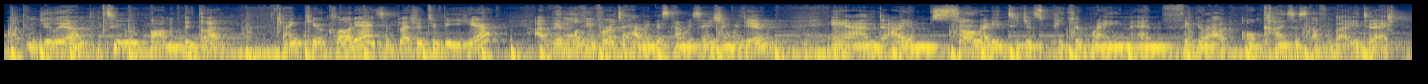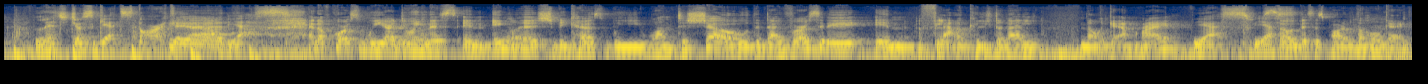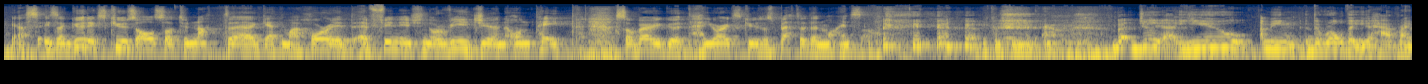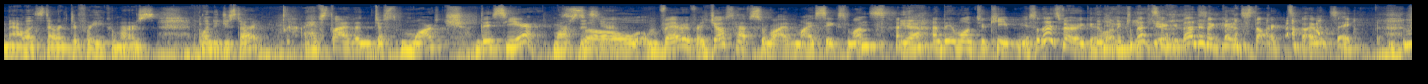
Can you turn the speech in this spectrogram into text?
Welcome, Julia, to Banebrytere. Thank you, Claudia. It's a pleasure to be here. I've been looking forward to having this conversation with you, and I am so ready to just pick your brain and figure out all kinds of stuff about you today. Let's just get started. Yeah. Yes. And of course, we are doing this in English because we want to show the diversity in flerkulturell Norge, right? Yes, yes. So this is part of the whole gang. Yes, it's a good excuse also to not uh, get my horrid uh, Finnish Norwegian on tape. So very good. Your excuse was better than mine, so we continue there. But Julia, you, I mean, the role that you have right now as director for e-commerce, when did you start? I have started just March this year. March this so very very Just have survived my six months. Yeah. and they want to keep me. So that's very good. They want to keep that's you. A, that's a good start, I would say.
